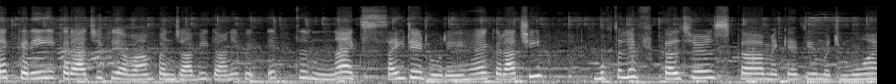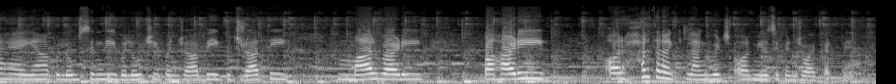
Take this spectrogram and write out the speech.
चेक करें कि कराची की आवाम पंजाबी गाने पे इतना एक्साइटेड हो रही है। कराची मुख्तलिफ़ कल्चर्स का मैं कहती हूँ मजमु है। यहाँ पर लोग सिंधी, बलोची, पंजाबी, गुजराती, मारवाड़ी, पहाड़ी और हर तरह की लैंग्वेज और म्यूज़िक इन्जॉय करते हैं।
